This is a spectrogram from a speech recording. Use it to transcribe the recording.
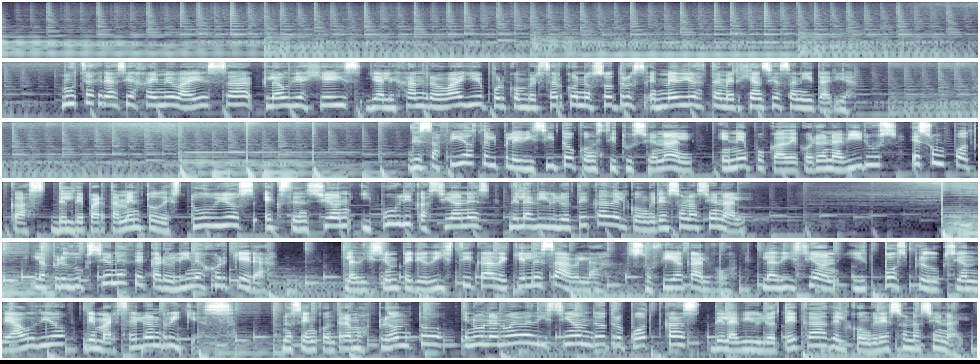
Muchas gracias Jaime Baeza, Claudia Hayes y Alejandro Valle por conversar con nosotros en medio de esta emergencia sanitaria. Desafíos del plebiscito constitucional en época de coronavirus es un podcast del Departamento de Estudios, Extensión y Publicaciones de la Biblioteca del Congreso Nacional. La producción es de Carolina Jorquera. La edición periodística de quien les habla, Sofía Calvo. La edición y postproducción de audio de Marcelo Enríquez. Nos encontramos pronto en una nueva edición de otro podcast de la Biblioteca del Congreso Nacional.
